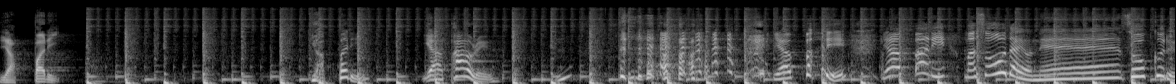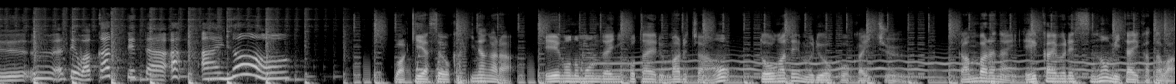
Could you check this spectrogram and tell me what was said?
やっぱり。やっぱり？やっぱり？ん？やっぱり？やっぱり？まあそうだよね。そう来る？うん。で、分かってた。あ、I know. 脇汗をかきながら英語の問題に答えるまるちゃんを動画で無料公開中。頑張らない英会話レッスンを見たい方は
